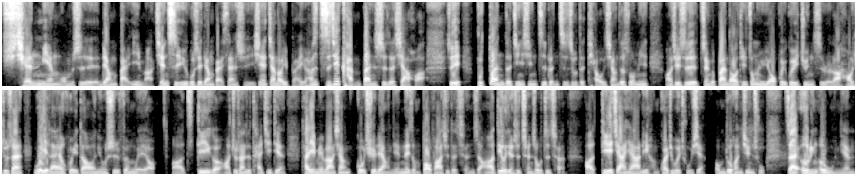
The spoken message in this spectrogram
前年我们是两百亿嘛，前次预估是两百三十亿，现在降到一百亿，它是直接砍半式的下滑，所以不断的进行资本支出的调降，这说明啊，其实整个半导体终于要回归均值了啦。好，就算未来回到牛市氛围哦。啊，第一个啊，就算是台积电，它也没办法像过去两年那种爆发式的成长。啊，第二点是成熟制程啊，叠加压力很快就会出现。我们都很清楚，在二零二五年，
